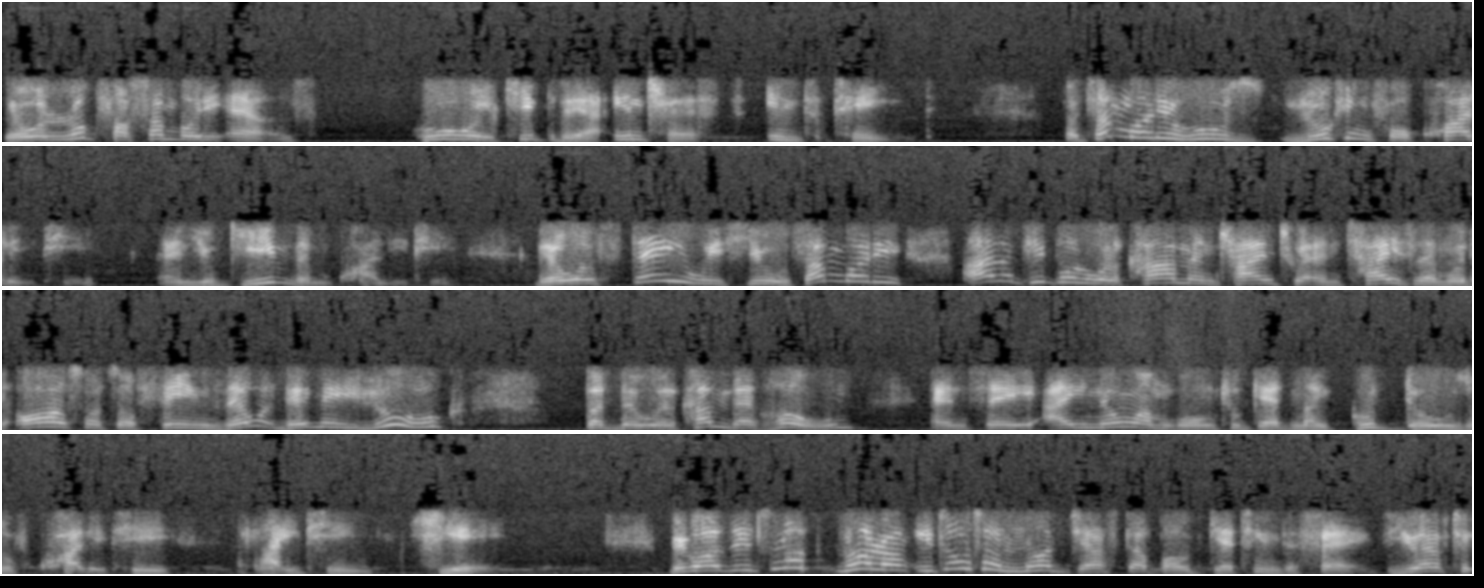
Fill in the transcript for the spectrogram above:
They will look for somebody else who will keep their interest entertained. But somebody who's looking for quality and you give them quality, they will stay with you. Somebody, other people will come and try to entice them with all sorts of things. They, will, they may look, but they will come back home and say, I know I'm going to get my good dose of quality writing here. Because it's not no long it's also not just about getting the facts. You have to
